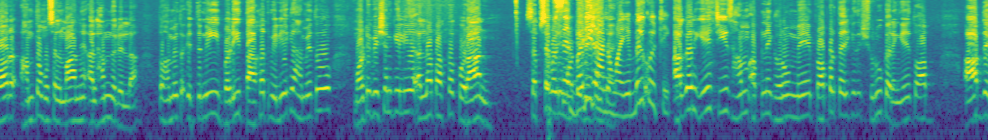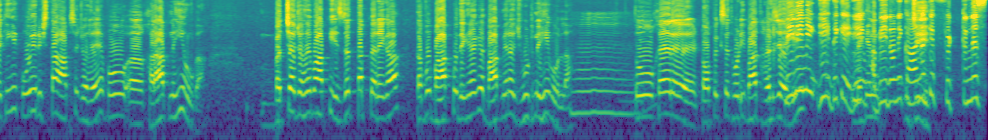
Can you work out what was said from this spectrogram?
और हम तो मुसलमान हैं अल्हम्दुलिल्लाह तो हमें तो इतनी बड़ी ताकत मिली है कि हमें तो मोटिवेशन के लिए अल्लाह पाक का कुरान सबसे बड़ी बड़ी रहनुमाई है। बिल्कुल तो ठीक। अगर ये चीज़ हम अपने घरों में प्रॉपर तरीके से शुरू करेंगे तो आप आप देखेंगे कोई रिश्ता आपसे जो है वो खराब नहीं होगा। बच्चा जो है वो आपकी इज़्ज़त तब करेगा तब वो बाप को देखेगा कि बाप मेरा झूठ नहीं बोल रहा। तो खैर टॉपिक से थोड़ी बात हट जाएगी नहीं नहीं ये देखिए ये अभी इन्होंने कहा ना। कि फिटनेस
